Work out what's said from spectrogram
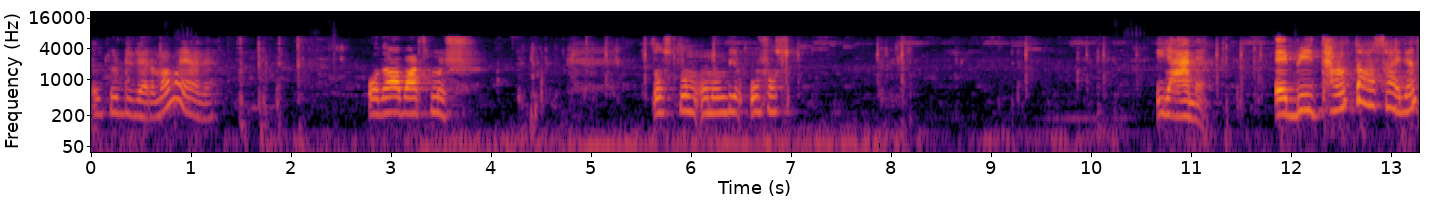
Özür dilerim ama yani. O da abartmış. Dostum onun bir ufosu yani e, bir tank daha saydın.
